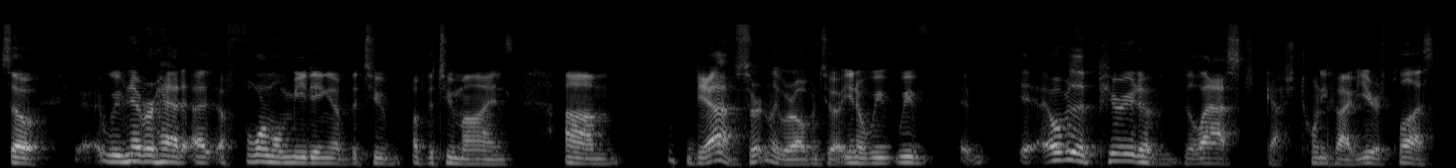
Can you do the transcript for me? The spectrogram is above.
So uh, we've never had a, a formal meeting of the two of the two minds. Um, yeah, certainly we're open to it. You know, we we've uh, over the period of the last gosh 25 years plus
